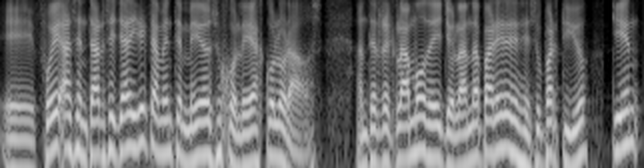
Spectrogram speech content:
eh, fue a sentarse ya directamente en medio de sus colegas colorados, ante el reclamo de Yolanda Paredes de su partido, quien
